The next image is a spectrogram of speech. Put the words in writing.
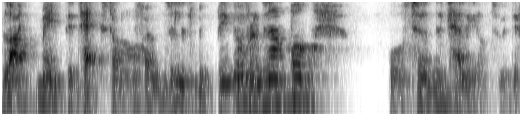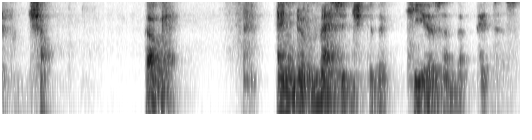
Like make the text on our phones a little bit bigger, for example, or turn the telly onto a different channel. Okay, end of message to the Kias and the Pittas.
